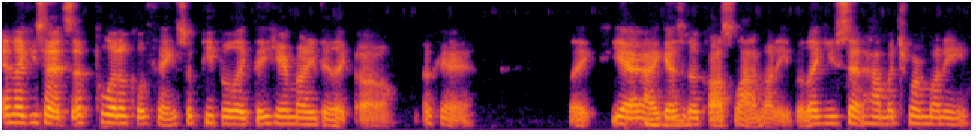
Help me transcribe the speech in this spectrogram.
and like you said, it's a political thing. So people like they hear money, they're like, oh, okay, like yeah, mm-hmm. I guess mm-hmm. it'll cost a lot of money. But like you said, how much more money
